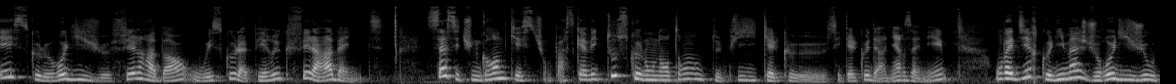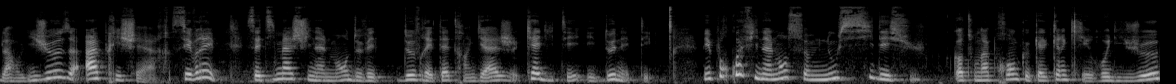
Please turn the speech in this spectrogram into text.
Est-ce que le religieux fait le rabbin ou est-ce que la perruque fait la rabbinite? Ça, c'est une grande question parce qu'avec tout ce que l'on entend depuis quelques, ces quelques dernières années, on va dire que l'image du religieux ou de la religieuse a pris cher. C'est vrai, cette image finalement devait, devrait être un gage qualité et d'honnêteté. Mais pourquoi finalement sommes-nous si déçus? Quand on apprend que quelqu'un qui est religieux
